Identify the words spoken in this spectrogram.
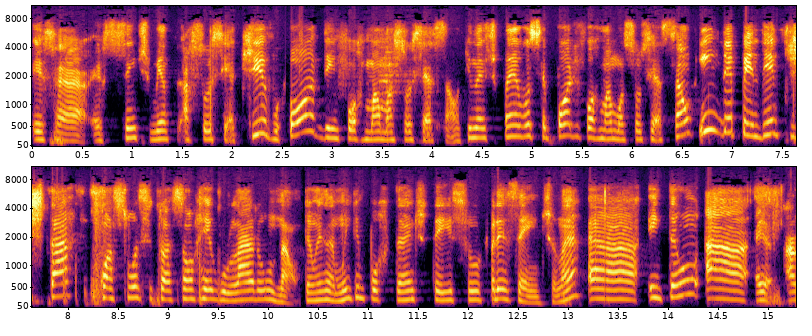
essa, esse sentimento associativo, podem formar uma associação. Aqui na Espanha, você pode formar uma associação independente de estar com a sua situação regular ou não. Então é muito importante ter isso presente, né? Ah, então a, é, a,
